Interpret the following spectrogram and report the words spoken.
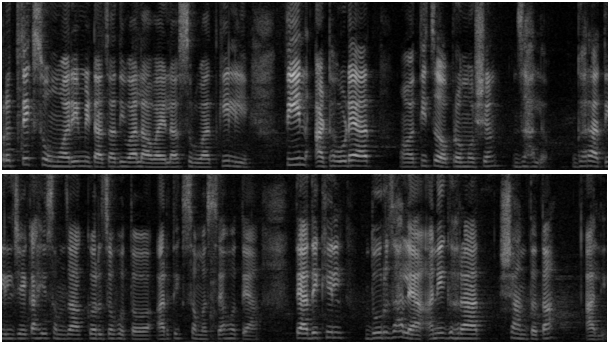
प्रत्येक सोमवारी मिठाचा दिवा लावायला सुरुवात केली. तीन आठवड्यात तिचं प्रमोशन झालं. घरातील जे काही समजा कर्ज होतं आर्थिक समस्या होत्या त्या देखील दूर झाल्या आणि घरात शांतता आली.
